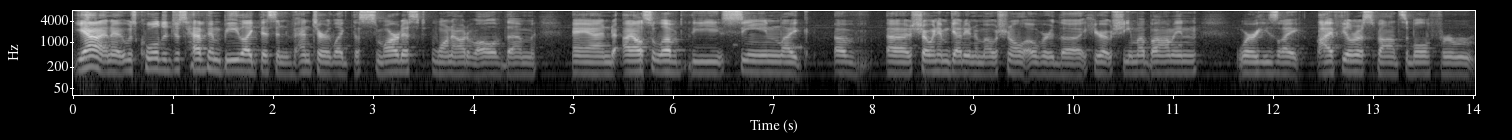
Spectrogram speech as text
yeah, and it was cool to just have him be like this inventor, like the smartest one out of all of them. And I also loved the scene like of uh, showing him getting emotional over the Hiroshima bombing, where he's like, "I feel responsible for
